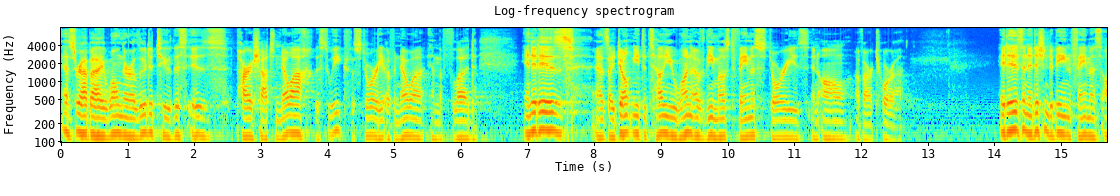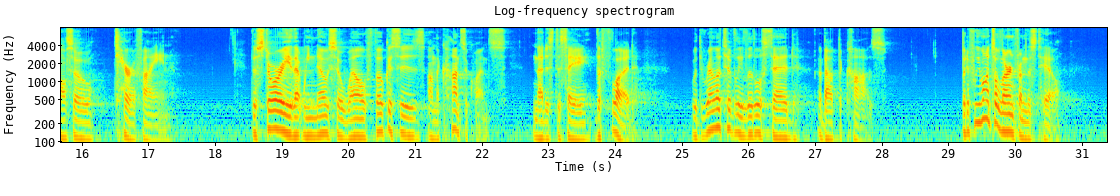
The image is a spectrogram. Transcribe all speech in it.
As Rabbi Wollner alluded to, this is Parashat Noach this week, the story of Noah and the flood. And it is, as I don't need to tell you, one of the most famous stories in all of our Torah. It is, in addition to being famous, also terrifying. The story that we know so well focuses on the consequence, and that is to say, the flood, with relatively little said about the cause. But if we want to learn from this tale,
